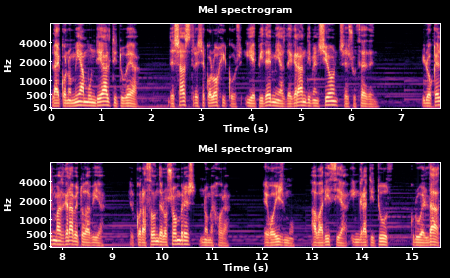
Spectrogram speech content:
La economía mundial titubea. Desastres ecológicos y epidemias de gran dimensión se suceden. Y lo que es más grave todavía, el corazón de los hombres no mejora. Egoísmo, avaricia, ingratitud, crueldad,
